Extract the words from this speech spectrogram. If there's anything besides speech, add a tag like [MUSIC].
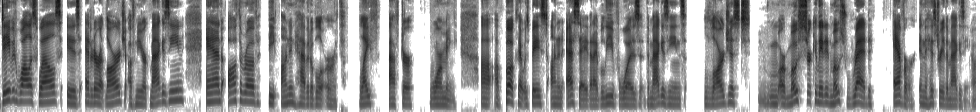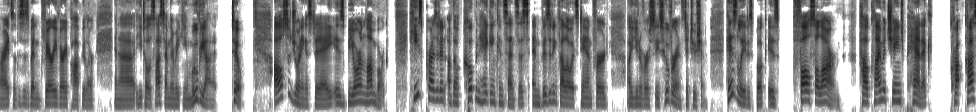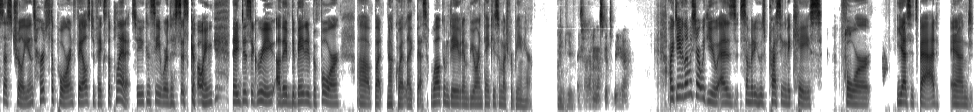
David Wallace-Wells is editor at large of New York Magazine and author of The Uninhabitable Earth Life After Warming, uh, a book that was based on an essay that I believe was the magazine's largest or most circulated, most read ever in the history of the magazine. All right. So this has been very, very popular. And uh, he told us last time they're making a movie on it too. Also joining us today is Bjorn Lomborg. He's president of the Copenhagen Consensus and visiting fellow at Stanford uh, University's Hoover Institution. His latest book is False Alarm How Climate Change Panic Costs Us Trillions, Hurts the Poor, and Fails to Fix the Planet. So you can see where [LAUGHS] this is going. They disagree. Uh, they've debated before, uh, but not quite like this. Welcome, David and Bjorn. Thank you so much for being here. Thank you. Thanks for having us. Good to be here. All right, David, let me start with you as somebody who's pressing the case for yes, it's bad and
